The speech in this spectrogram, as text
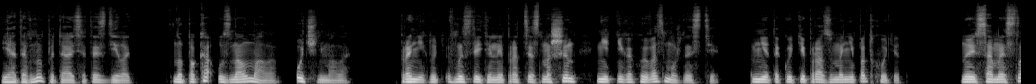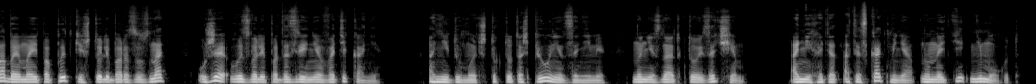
Я давно пытаюсь это сделать, но пока узнал мало, очень мало. Проникнуть в мыслительный процесс машин нет никакой возможности. Мне такой тип разума не подходит. Но и самые слабые мои попытки что-либо разузнать уже вызвали подозрения в Ватикане. Они думают, что кто-то шпионит за ними, но не знают кто и зачем. Они хотят отыскать меня, но найти не могут.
